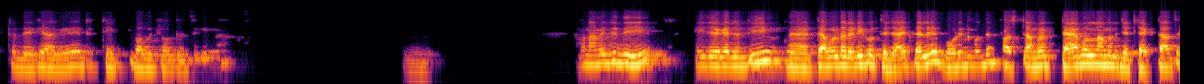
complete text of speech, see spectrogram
একটু দেখে আগে, এটা ঠিকভাবে চলতেছে কিনা। এখন আমি যদি এই জায়গায় যদি টেবলটা রেডি করতে যাই, তাহলে বোর্ডের মধ্যে ফার্স্ট আমরা টেবল নামের যে ট্যাগটা আছে,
